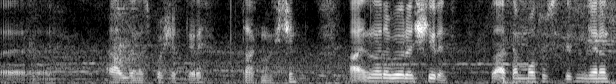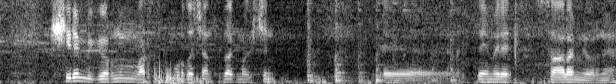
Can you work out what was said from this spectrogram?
eee, aldığınız poşetleri takmak için. Aynaları böyle şirin. Zaten motosikletin genel şirin bir görünümü var. Burada çanta takmak için eee, demiri sağlam görünüyor.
